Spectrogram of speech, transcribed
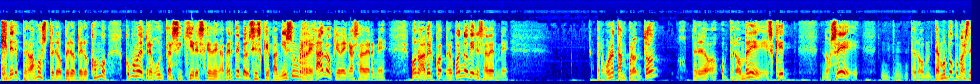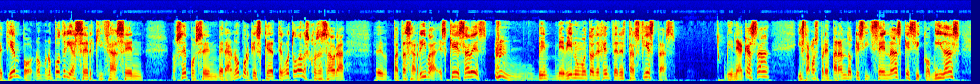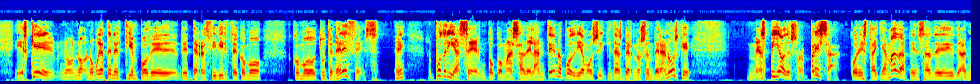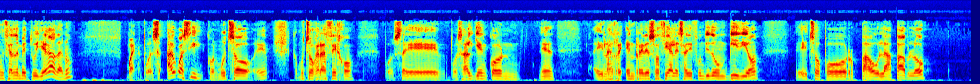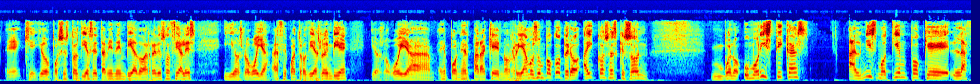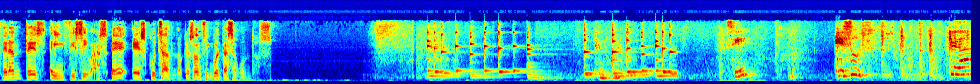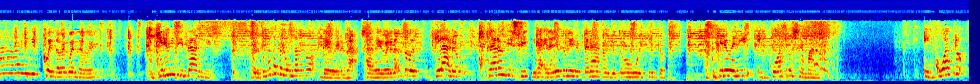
¿Qué ver? Pero vamos, pero, pero, pero, ¿cómo, ¿cómo me preguntas si quieres que venga a verte? Pero si es que para mí es un regalo que vengas a verme. Bueno, a ver, ¿cu- ¿pero cuándo vienes a verme? Pero bueno, tan pronto. Pero, pero hombre, es que, no sé, pero dame un poco más de tiempo. ¿no? no podría ser quizás en, no sé, pues en verano, porque es que tengo todas las cosas ahora eh, patas arriba. Es que, ¿sabes? me viene un montón de gente en estas fiestas viene a casa y estamos preparando que si cenas, que si comidas, es que no, no, no voy a tener tiempo de, de- de recibirte como, como tú te mereces. ¿Eh? ¿No podría ser un poco más adelante? ¿No podríamos quizás vernos en verano? Es que me has pillado de sorpresa con esta llamada, pensando, anunciándome tu llegada, ¿no? Bueno, pues algo así, con mucho, ¿eh? con mucho gracejo, pues, eh, pues alguien con eh, en, en redes sociales ha difundido un vídeo hecho por Paola Pablo, eh, que yo pues estos días he también enviado a redes sociales y os lo voy a, hace cuatro días lo envié y os lo voy a eh, poner para que nos riamos un poco, pero hay cosas que son, bueno, humorísticas al mismo tiempo que lacerantes e incisivas. ¿eh? Escuchadlo, que son 50 segundos. ¿El número? ¿Sí? Jesús. ¿Qué hay? Cuéntame, cuéntame. ¿Que quiere visitarme? Pero tú me estás preguntando de verdad. O sea, de verdad. Claro, claro que sí. Mira, el año que viene en verano yo tengo un huequito. Tú quieres venir en cuatro semanas. En cuatro...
